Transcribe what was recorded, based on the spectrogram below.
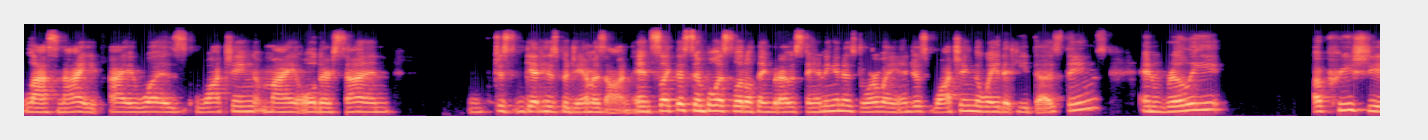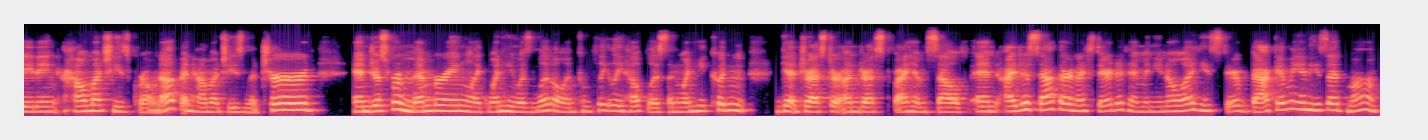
last night, I was watching my older son just get his pajamas on. And it's like the simplest little thing, but I was standing in his doorway and just watching the way that he does things and really appreciating how much he's grown up and how much he's matured and just remembering like when he was little and completely helpless and when he couldn't get dressed or undressed by himself. And i just sat there and i stared at him and you know what? He stared back at me and he said mom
